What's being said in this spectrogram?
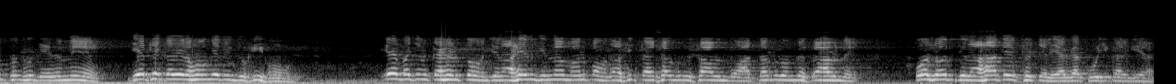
ਤੁਹਾਨੂੰ ਦੇ ਦਿੰਦੇ ਆ ਜੇ ਇੱਥੇ ਕਦੇ ਰਹੋਗੇ ਤੇ ਦੁਖੀ ਹੋਵੋਗੇ। ਇਹ ਵਚਨ ਕਹਿਣ ਤੋਂ ਜਲਾਹੇ ਨੂੰ ਜਿੰਨਾ ਮਨ ਪਾਉਂਦਾ ਸੀ, ਪੈਸਾ ਗੁਰੂ ਸਾਹਿਬ ਨੂੰ ਦਵਾਤਾ, ਗੁਰੂ ਅੰਗਦ ਸਾਹਿਬ ਨੇ। ਉਸ ਵਕਤ ਜਲਾਹਾ ਤੇ ਇੱਥੋਂ ਚਲਿਆ ਗਿਆ, ਕੂਚ ਕਰ ਗਿਆ।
